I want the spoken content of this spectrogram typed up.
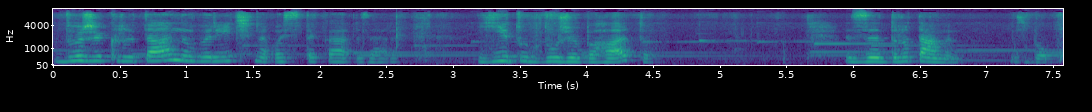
дуже крута, новорічна, ось така зараз. Її тут дуже багато. З дротами збоку.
